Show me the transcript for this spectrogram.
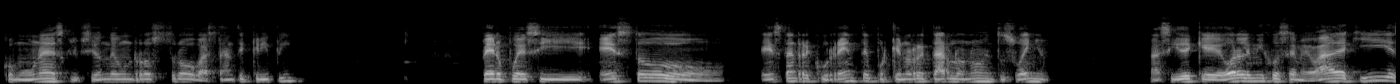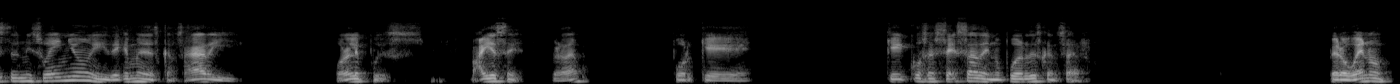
como una descripción de un rostro bastante creepy. Pero pues si esto es tan recurrente, ¿por qué no retarlo, no? En tu sueño. Así de que, órale, mijo, se me va de aquí, este es mi sueño y déjeme descansar y órale, pues, váyase, ¿verdad? Porque, ¿qué cosa es esa de no poder descansar? Pero bueno,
